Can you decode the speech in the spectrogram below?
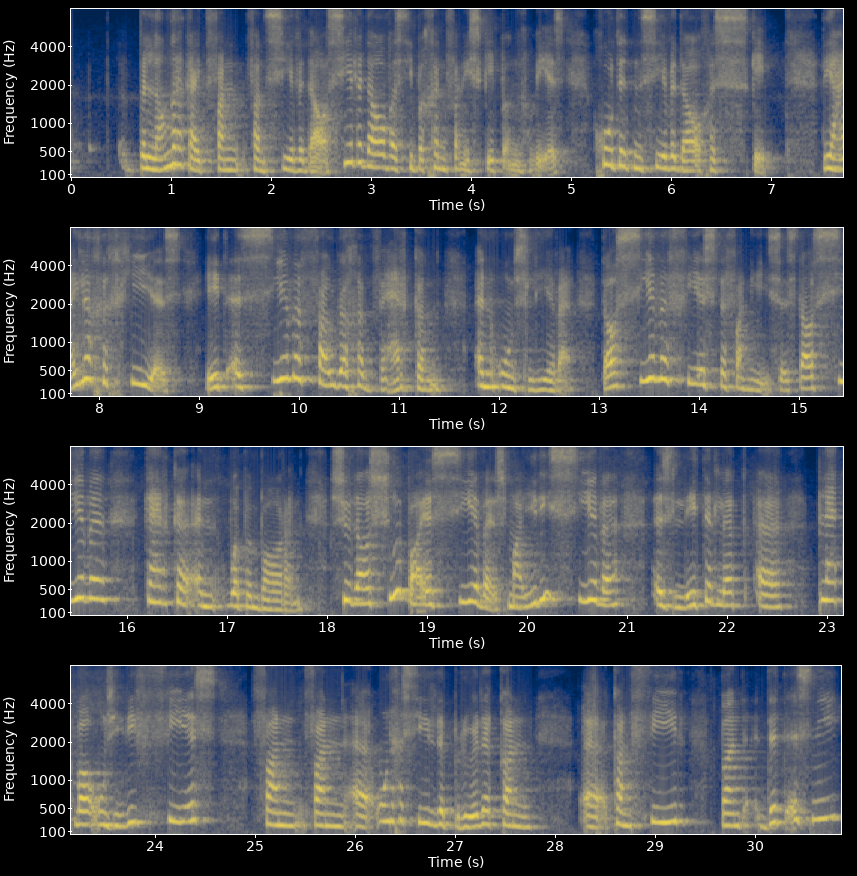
belangrikheid van van 7 dae. 7 dae was die begin van die skepping gewees. God het in 7 dae geskep. Die Heilige Gees het 'n sewevoudige werking in ons lewe. Daar's sewe feeste van Jesus. Daar's sewe kerke in Openbaring. So daar's so baie sewes, maar hierdie sewe is letterlik 'n plek waar ons hierdie fees van van 'n uh, ongestuurde brode kan uh, kan vier want dit is nie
